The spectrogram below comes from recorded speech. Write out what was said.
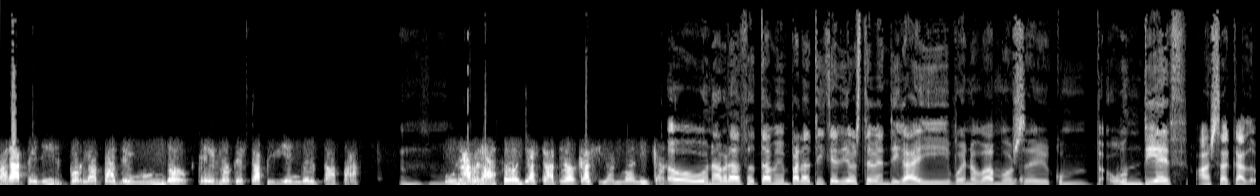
para pedir por la paz del mundo, que es lo que está pidiendo el Papa. Un abrazo y hasta otra ocasión, Mónica. Oh, un abrazo también para ti, que Dios te bendiga. Y bueno, vamos, eh, un 10 has sacado.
